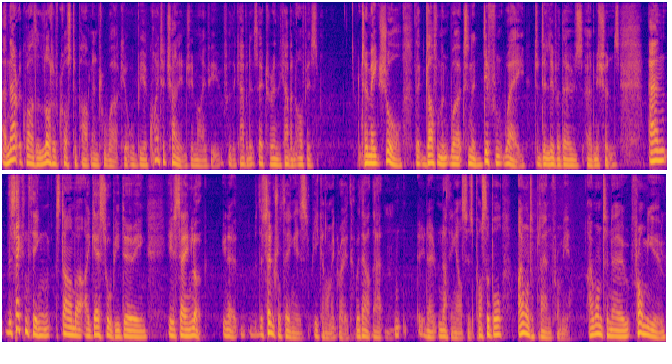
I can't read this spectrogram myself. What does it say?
And that requires a lot of cross departmental work. It will be a, quite a challenge, in my view, for the Cabinet Secretary and the Cabinet Office to make sure that government works in a different way to deliver those uh, missions. And the second thing Starmer, I guess, will be doing is saying, look, you know, the central thing is economic growth. Without that, n- you know, nothing else is possible. I want a plan from you. I want to know from you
